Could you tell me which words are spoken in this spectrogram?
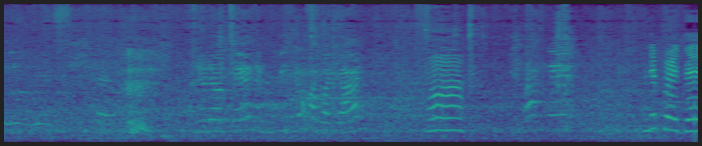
Is. Ano daw, te? Nag-video ka ba dyan? ah, Bakit? hindi pwede.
